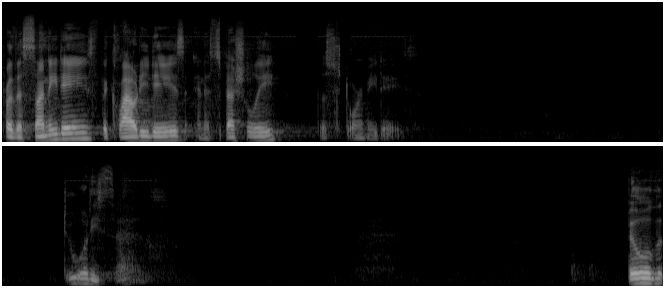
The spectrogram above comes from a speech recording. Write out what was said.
for the sunny days, the cloudy days, and especially the stormy days. Do what he says. Build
